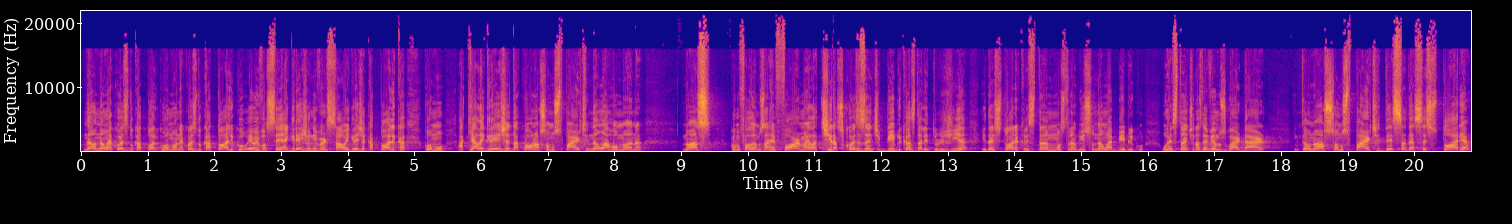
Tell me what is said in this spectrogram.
Não, não é coisa do católico romano, é coisa do católico, eu e você, a igreja universal, a igreja católica como aquela igreja da qual nós somos parte, não a romana. Nós, como falamos, a reforma, ela tira as coisas antibíblicas da liturgia e da história cristã, mostrando isso não é bíblico. O restante nós devemos guardar. Então nós somos parte dessa, dessa história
